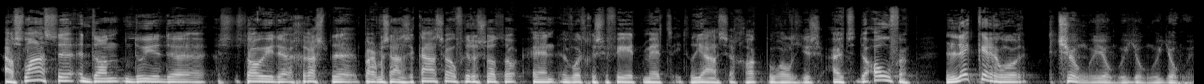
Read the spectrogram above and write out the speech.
Als laatste dan doe je de, strooi je de geraspte parmezaanse kaas over de risotto... en wordt geserveerd met Italiaanse gehaktbolletjes uit de oven. Lekker hoor. Jongen, jongen, jongen, jongen.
